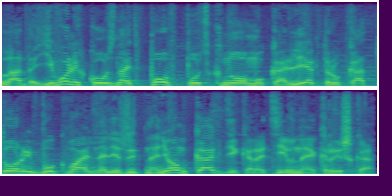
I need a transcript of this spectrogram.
Lada. Его легко узнать по впускному коллектору, который буквально лежит на нем нем как декоративная крышка.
